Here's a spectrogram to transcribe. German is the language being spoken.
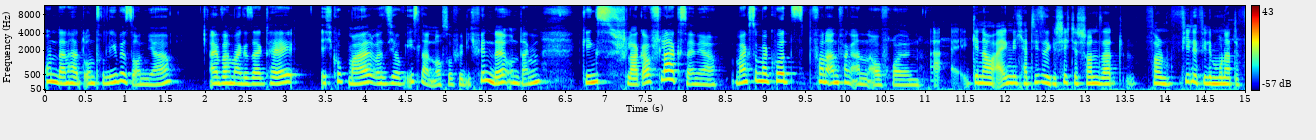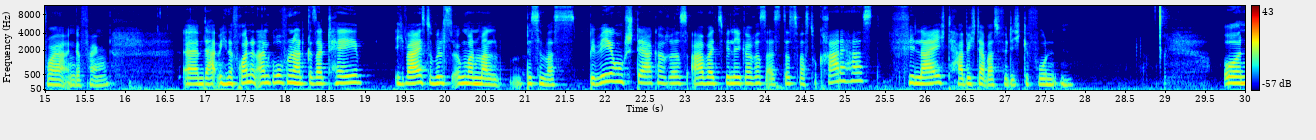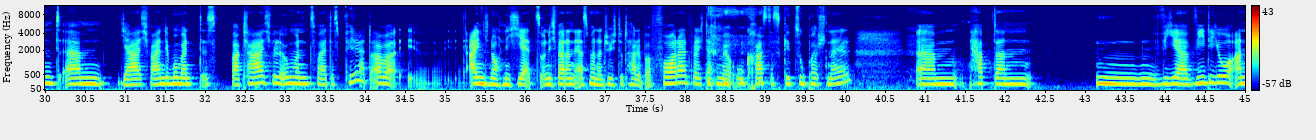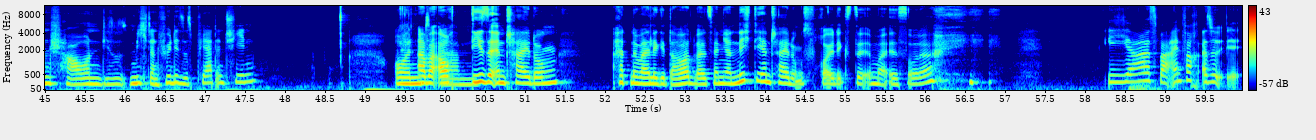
Und dann hat unsere liebe Sonja einfach mal gesagt, hey, ich guck mal, was ich auf Island noch so für dich finde. Und dann ging es Schlag auf Schlag, Senja. Magst du mal kurz von Anfang an aufrollen? Äh, Genau, eigentlich hat diese Geschichte schon seit von viele, viele Monate vorher angefangen. Ähm, da hat mich eine Freundin angerufen und hat gesagt, hey, ich weiß, du willst irgendwann mal ein bisschen was Bewegungsstärkeres, Arbeitswilligeres als das, was du gerade hast. Vielleicht habe ich da was für dich gefunden. Und ähm, ja, ich war in dem Moment, es war klar, ich will irgendwann ein zweites Pferd, aber äh, eigentlich noch nicht jetzt. Und ich war dann erstmal natürlich total überfordert, weil ich dachte mir, oh krass, das geht super schnell. Ähm, habe dann mh, via Video anschauen dieses, mich dann für dieses Pferd entschieden. Und, Aber auch ähm, diese Entscheidung hat eine Weile gedauert, weil Svenja nicht die entscheidungsfreudigste immer ist, oder? Ja, es war einfach, also äh,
